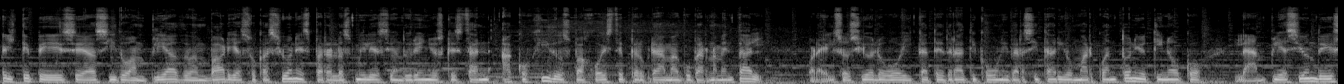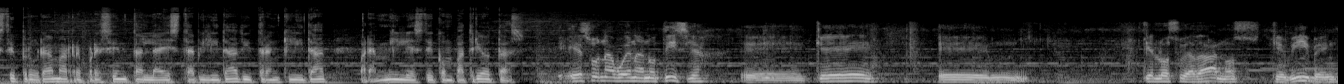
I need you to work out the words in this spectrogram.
El TPS ha sido ampliado en varias ocasiones para los miles de hondureños que están acogidos bajo este programa gubernamental. Para el sociólogo y catedrático universitario Marco Antonio Tinoco, la ampliación de este programa representa la estabilidad y tranquilidad para miles de compatriotas. Es una buena noticia eh, que, eh, que los ciudadanos que viven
